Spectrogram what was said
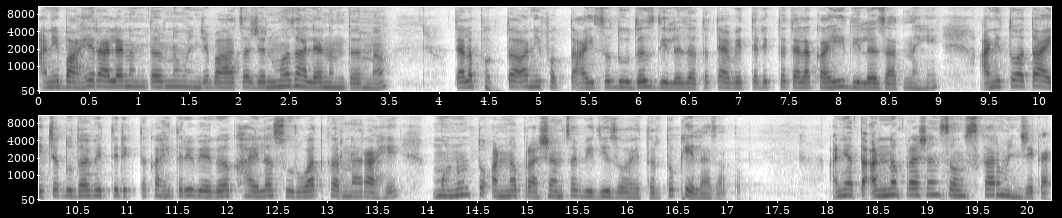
आणि बाहेर आल्यानंतरनं म्हणजे बाळाचा जन्म झाल्यानंतरनं त्याला फक्त आणि फक्त आईचं दूधच दिलं जातं. त्या व्यतिरिक्त त्याला काही दिलं जात नाही. आणि तो आता आईच्या दुधाव्यतिरिक्त काहीतरी वेगळं खायला सुरुवात करणार आहे. म्हणून तो अन्नप्राशनचा विधी जो आहे तर तो केला जातो. आणि आता अन्नप्राशन संस्कार म्हणजे काय?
